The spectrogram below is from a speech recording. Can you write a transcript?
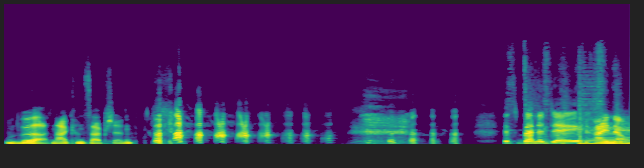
not conception. it's been a day. I know.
